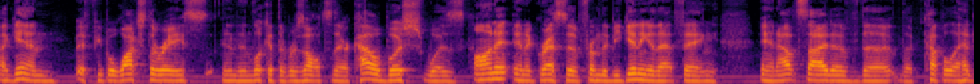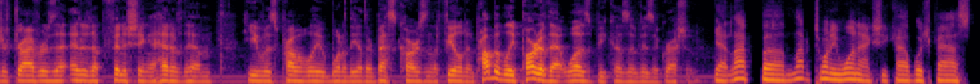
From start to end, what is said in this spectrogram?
again, if people watch the race and then look at the results there, Kyle Busch was on it and aggressive from the beginning of that thing. And outside of the, the couple of Hendrick drivers that ended up finishing ahead of them, he was probably one of the other best cars in the field, and probably part of that was because of his aggression. Yeah, lap um, lap twenty one actually, Kyle Busch passed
